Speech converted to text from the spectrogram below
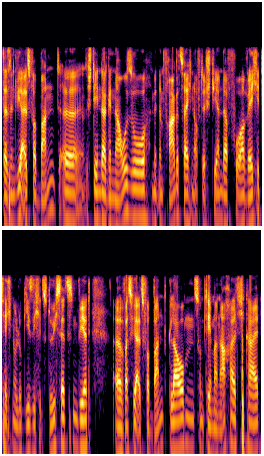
da sind wir als Verband, äh, stehen da genauso mit einem Fragezeichen auf der Stirn davor, welche Technologie sich jetzt durchsetzen wird. Äh, was wir als Verband glauben zum Thema Nachhaltigkeit,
